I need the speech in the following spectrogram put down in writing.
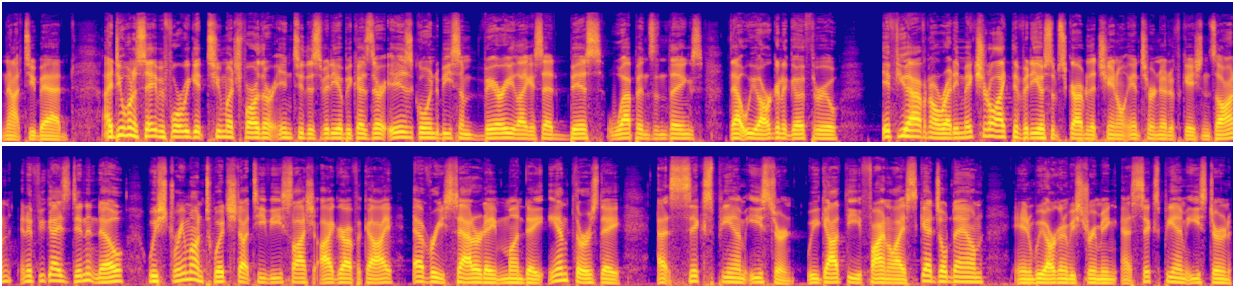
not too bad. I do want to say before we get too much farther into this video, because there is going to be some very, like I said, BIS weapons and things that we are going to go through. If you haven't already, make sure to like the video, subscribe to the channel, and turn notifications on. And if you guys didn't know, we stream on twitch.tv slash igraphici every Saturday, Monday, and Thursday at 6 p.m. Eastern. We got the finalized schedule down, and we are going to be streaming at 6 p.m. Eastern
